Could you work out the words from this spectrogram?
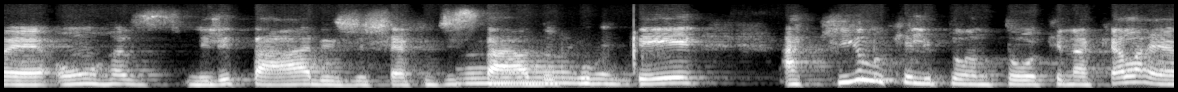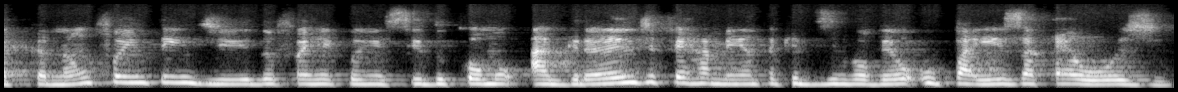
é, honras militares de chefe de Estado por ter aquilo que ele plantou, que naquela época não foi entendido, foi reconhecido como a grande ferramenta que desenvolveu o país até hoje.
